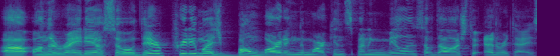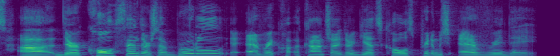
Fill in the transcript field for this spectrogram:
uh, on the radio. So they're pretty much bombarding the market and spending millions of dollars to advertise. Uh, their call centers are brutal. Every co contractor gets calls pretty much every day.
